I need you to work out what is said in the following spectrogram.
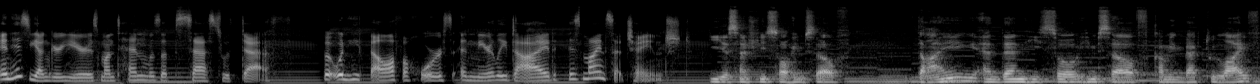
In his younger years, Montaigne was obsessed with death. But when he fell off a horse and nearly died, his mindset changed. He essentially saw himself dying and then he saw himself coming back to life.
